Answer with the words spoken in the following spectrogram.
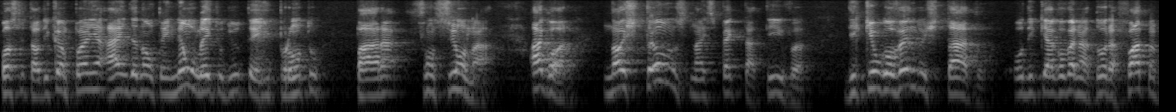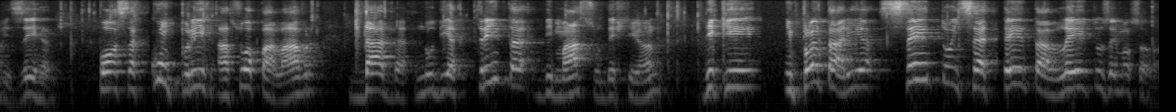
o hospital de campanha ainda não tem nenhum leito de UTI pronto para funcionar. Agora, nós estamos na expectativa de que o governo do estado ou de que a governadora Fátima Bezerra possa cumprir a sua palavra dada no dia 30 de março deste ano, de que implantaria 170 leitos em Mossoró.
